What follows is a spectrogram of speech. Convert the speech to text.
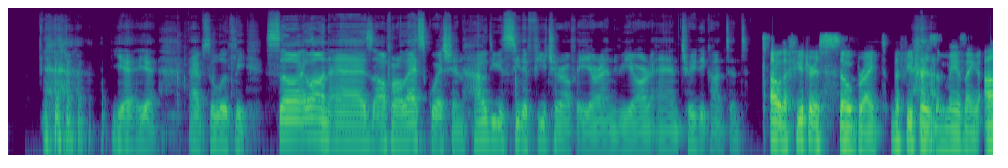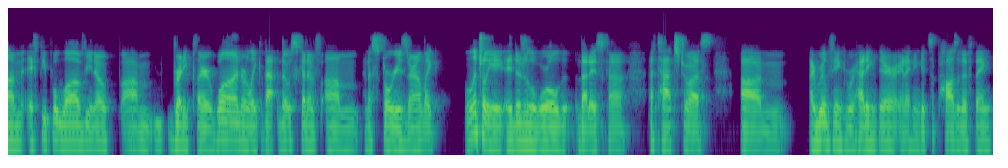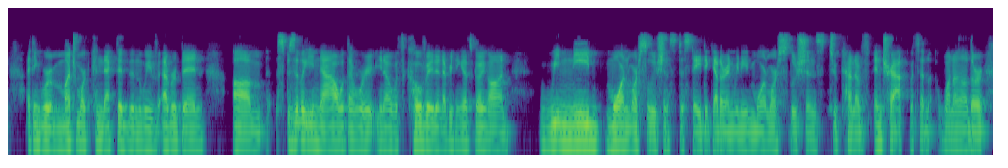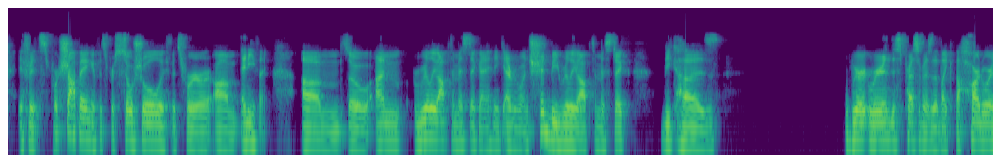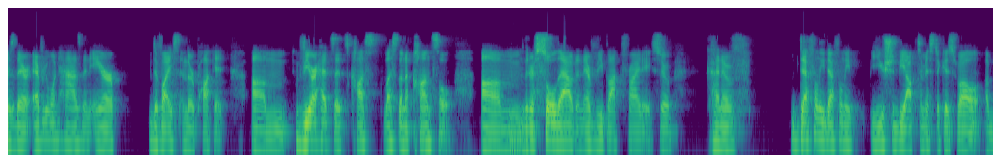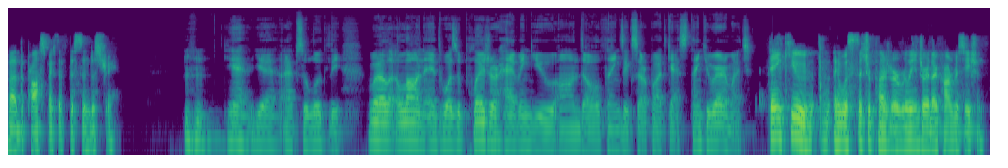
yeah, yeah, absolutely. So, Elon, as of our last question, how do you see the future of AR and VR and 3D content? Oh, the future is so bright. The future is amazing. Um, if people love, you know, um, Ready Player One or like that, those kind of um, kind of stories around like literally a, a digital world that is kind of attached to us. Um, I really think we're heading there, and I think it's a positive thing. I think we're much more connected than we've ever been. Um, specifically now that we're, you know, with COVID and everything that's going on, we need more and more solutions to stay together, and we need more and more solutions to kind of interact with one another. If it's for shopping, if it's for social, if it's for um, anything. Um, so I'm really optimistic, and I think everyone should be really optimistic because we're we're in this precipice that like the hardware is there. Everyone has an AR device in their pocket. Um, VR headsets cost less than a console. Um, mm-hmm. They're sold out in every Black Friday. So kind of definitely, definitely, you should be optimistic as well about the prospects of this industry. Mm-hmm. Yeah, yeah, absolutely. Well, Alon, it was a pleasure having you on the All Things XR podcast. Thank you very much. Thank you. It was such a pleasure. I really enjoyed our conversation.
